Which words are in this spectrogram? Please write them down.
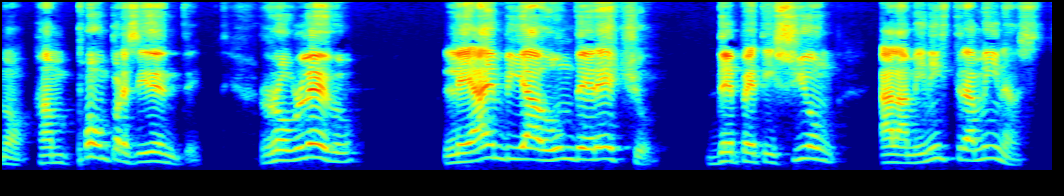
no, Jampón presidente, Robledo le ha enviado un derecho de petición a la ministra Minas,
